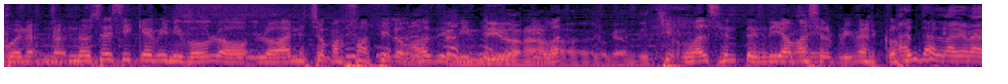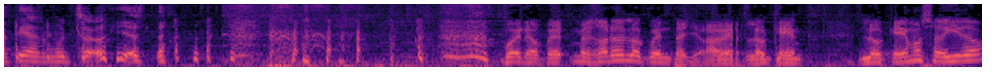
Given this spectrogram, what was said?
bueno, no, no sé si Kevin y Bob lo, lo han hecho más fácil o No he más difícil. entendido nada Igual- de lo que han dicho. Igual se entendía más el primer corte. Anda las gracias mucho y ya está. Bueno, pero mejor os lo cuento yo. A ver, lo que, lo que hemos oído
